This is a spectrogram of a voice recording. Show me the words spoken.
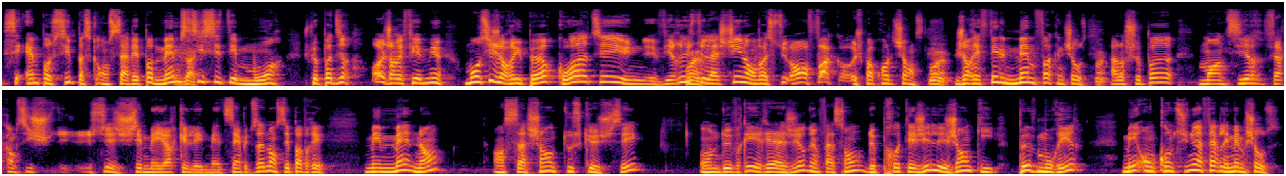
c'est impossible parce qu'on savait pas. Même Exact. si c'était moi, je peux pas dire oh j'aurais fait mieux. Moi aussi j'aurais eu peur. Quoi, tu sais, une virus Ouais. de la Chine, on va se tuer. Oh fuck, oh, je peux pas prendre de chance. Ouais. J'aurais fait le même fucking chose. Ouais. Alors je peux pas mentir, faire comme si je, je, je sais meilleur que les médecins et tout ça. Non, c'est pas vrai. Mais maintenant, en sachant tout ce que je sais, on devrait réagir d'une façon de protéger les gens qui peuvent mourir, mais on continue à faire les mêmes choses.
